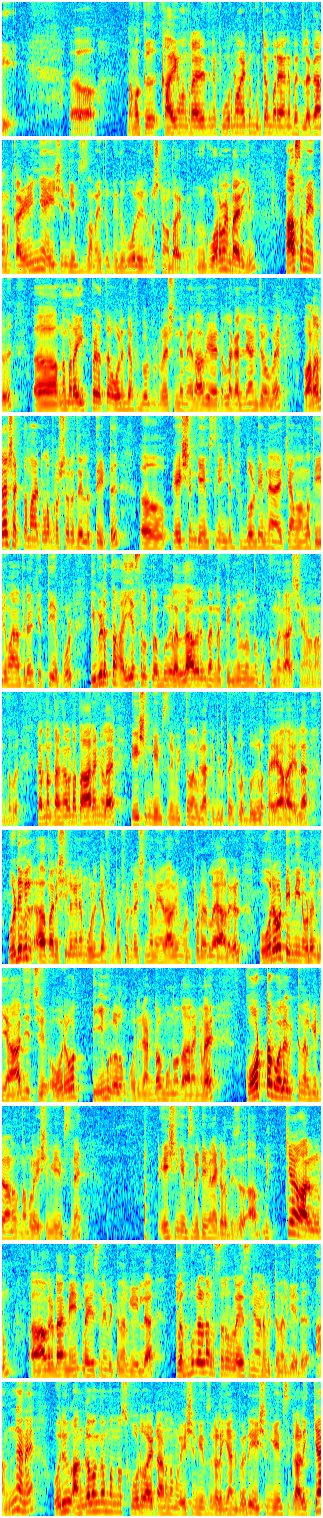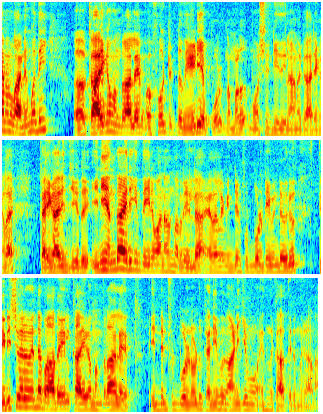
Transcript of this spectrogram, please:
നമുക്ക് കായിക മന്ത്രാലയത്തിനെ പൂർണമായിട്ടും കുറ്റം പറയാനും പറ്റില്ല. കാരണം കഴിഞ്ഞ ഏഷ്യൻ ഗെയിംസ് സമയത്തും ഇതുപോലെ ഒരു പ്രശ്നം ഉണ്ടായിരുന്നു. നിങ്ങൾക്ക് ഓർമ്മയുണ്ടായിരിക്കും ആ സമയത്ത് നമ്മുടെ ഇപ്പോഴത്തെ ഓൾ ഇന്ത്യ ഫുട്ബോൾ ഫെഡറേഷന്റെ മേധാവിയായിട്ടുള്ള കല്യാൺ ജോബെ വളരെ ശക്തമായിട്ടുള്ള പ്രഷർ ചെലുത്തിയിട്ട് ഏഷ്യൻ ഗെയിംസിന് ഇന്ത്യൻ ഫുട്ബോൾ ടീമിനെ അയക്കാമെന്നുള്ള തീരുമാനത്തിലേക്ക് എത്തിയപ്പോൾ ഇവിടുത്തെ ഐ എസ് എൽ ക്ലബ്ബുകൾ എല്ലാവരും തന്നെ പിന്നിൽ നിന്ന് കുത്തുന്ന കാഴ്ചയാണ് കണ്ടത് കാരണം തങ്ങളുടെ താരങ്ങളെ ഏഷ്യൻ ഗെയിംസിന് വിട്ടു നൽകാൻ ഇവിടുത്തെ ക്ലബ്ബുകൾ തയ്യാറായില്ല. ഒടുവിൽ പരിശീലകനും ഓൾ ഇന്ത്യ ഫുട്ബോൾ ഫെഡറേഷന്റെ മേധാവിയും ഉൾപ്പെടെയുള്ള ആളുകൾ ഓരോ ടീമിനോടും യാചിച്ച് ഓരോ ടീമുകളും ഒരു രണ്ടോ മൂന്നോ താരങ്ങളെ കോട്ട പോലെ വിട്ടു നൽകിയിട്ടാണ് നമ്മൾ ഏഷ്യൻ ഗെയിംസിനെ ഏഷ്യൻ ഗെയിംസിന്റെ ടീമിനെ കളിപ്പിച്ചത്. മിക്ക ആളുകളും അവരുടെ മെയിൻ പ്ലേയേഴ്സിനെ വിട്ടു നൽകിയില്ല. ക്ലബ്ബുകളുടെ റിസർവ് പ്ലേയേഴ്സിനെയാണ് വിട്ടു നൽകിയത്. അങ്ങനെ ഒരു അംഗഭംഗം വന്ന സ്കോഡുമായിട്ടാണ് നമ്മൾ ഏഷ്യൻ ഗെയിംസ് കളിക്കാൻ പോയത്. ഏഷ്യൻ ഗെയിംസ് കളിക്കാനുള്ള അനുമതി കായിക മന്ത്രാലയം എഫേർട്ട് ഇട്ട് നേടിയപ്പോൾ നമ്മൾ മോശം രീതിയിലാണ് കാര്യങ്ങളെ കൈകാര്യം ചെയ്ത്. ഇനി എന്തായിരിക്കും തീരുമാനം എന്നറിയില്ല ഏതായാലും ഇന്ത്യൻ ഫുട്ബോൾ ടീമിന്റെ ഒരു തിരിച്ചുവരവിന്റെ പാതയിൽ കായിക മന്ത്രാലയം ഇന്ത്യൻ ഫുട്ബോളിനോട് കനിവ് കാണിക്കുമോ എന്ന് കാത്തിരുന്ന് കാണാം.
